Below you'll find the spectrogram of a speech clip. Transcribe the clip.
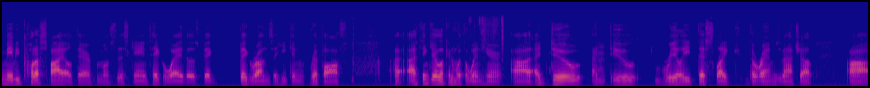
maybe put a spy out there for most of this game, take away those big big runs that he can rip off. I, I think you're looking with a win here. Uh, I do I do really dislike the Rams matchup. Uh,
